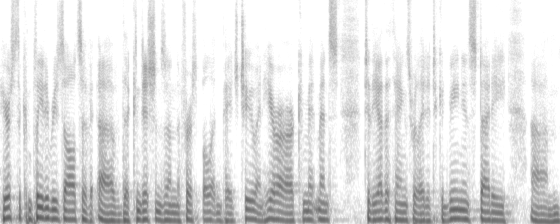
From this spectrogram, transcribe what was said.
here's the completed results of, of the conditions on the first bullet in page two, and here are our commitments to the other things related to convenience study. Um,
